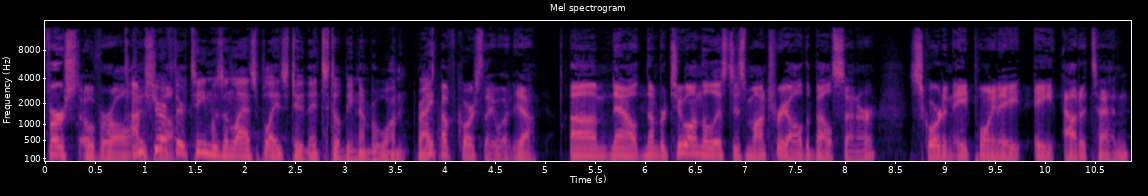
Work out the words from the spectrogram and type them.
first overall. I'm as sure well. if their team was in last place too, they'd still be number one, right? Of course they would, yeah. Um, now, number two on the list is Montreal, the Bell Center, scored an 8.88 out of 10.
